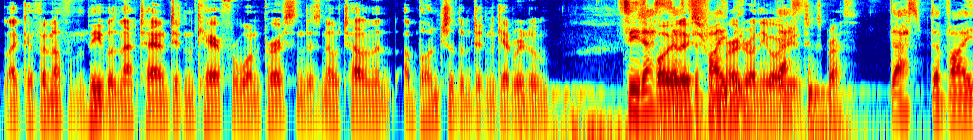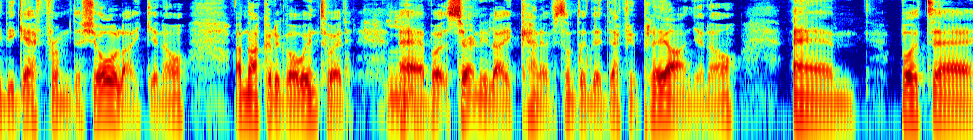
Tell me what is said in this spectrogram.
Like if enough of the people in that town didn't care for one person, there's no telling that a bunch of them didn't get rid of him. See, that's, Spoilers that's the vibe. Murder on the you- Orient Express. that's the vibe you get from the show. Like you know, I'm not going to go into it, Mm. uh, but certainly like kind of something they definitely play on. You know, um, but uh,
